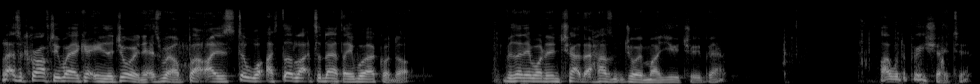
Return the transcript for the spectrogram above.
Well, that's a crafty way of getting you to join it as well, but I still I still like to know if they work or not. If there's anyone in chat that hasn't joined my YouTube yet, I would appreciate it.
